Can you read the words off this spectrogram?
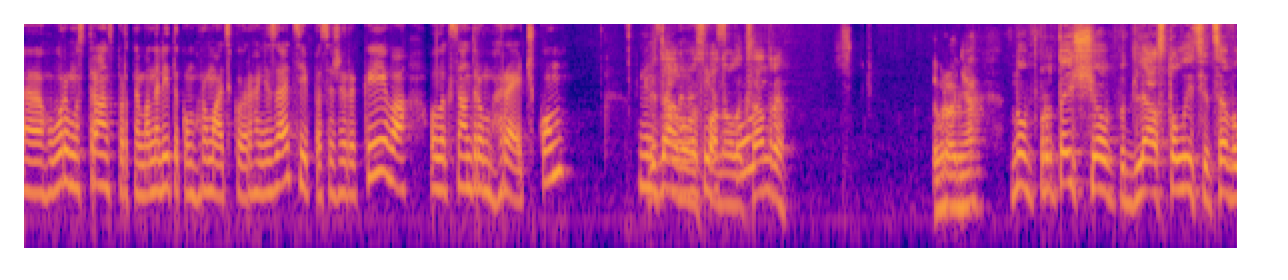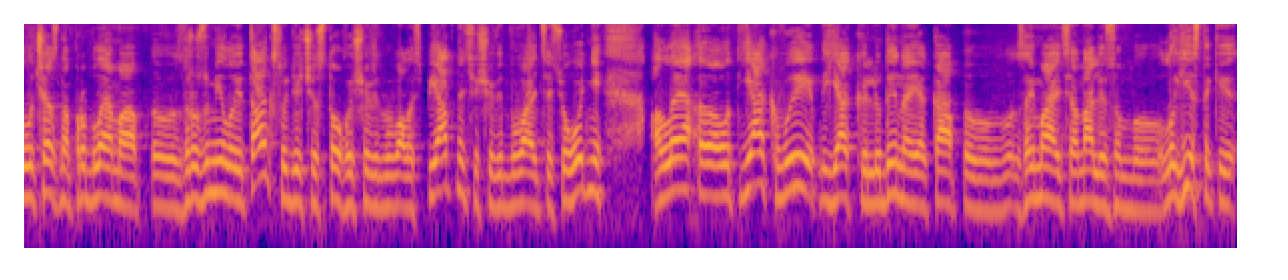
Е, Говоримо з транспортним аналітиком громадської організації Пасажири Києва Олександром Гречком. Він з нами Вітаємо на вас, пане. Олександре. Доброго дня. Ну про те, що для столиці це величезна проблема, е, зрозуміло і так, судячи з того, що відбувалось в п'ятницю, що відбувається сьогодні. Але е, от як ви, як людина, яка е, займається аналізом логістики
